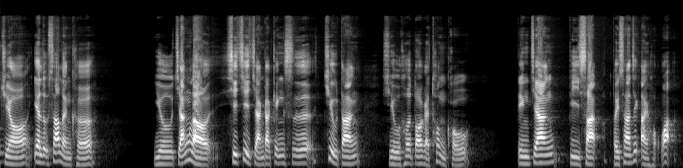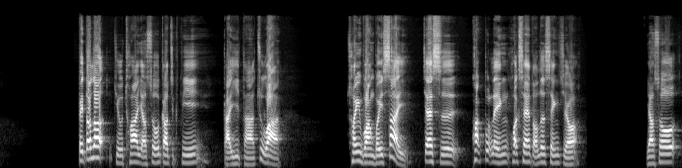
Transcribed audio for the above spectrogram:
将耶路撒冷去，由长老、司祭长甲经师就当受好多嘅痛苦，并将被杀第三只爱复活。彼得罗就拖耶稣到一边，甲伊答主啊！传王未使，这是确不能发生到你身上。耶稣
